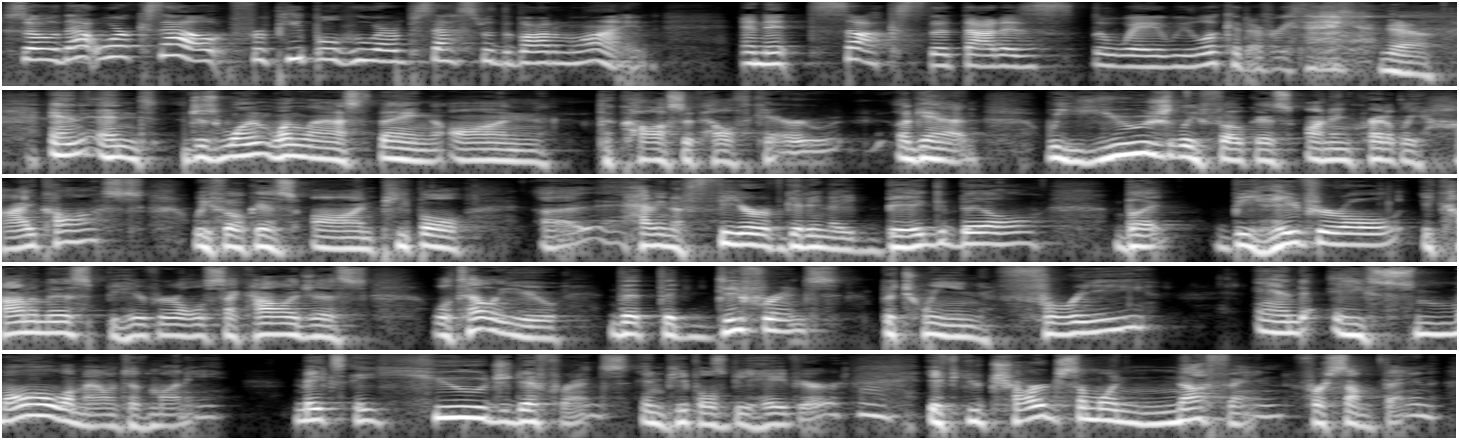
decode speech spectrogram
So that works out for people who are obsessed with the bottom line. And it sucks that that is the way we look at everything. Yeah. And and just one one last thing on the cost of healthcare. Again, we usually focus on incredibly high costs. We focus on people uh, having a fear of getting a big bill, but behavioral economists, behavioral psychologists will tell you that the difference between free and a small amount of money makes a huge difference in people's behavior. If you charge someone nothing for something,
